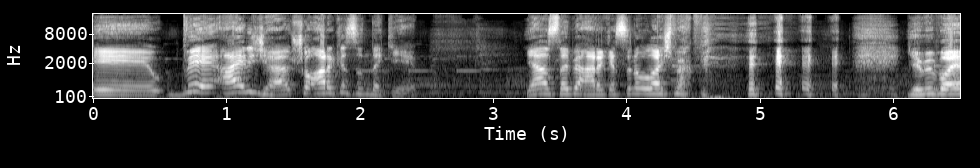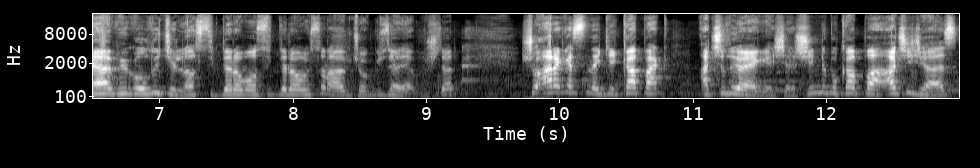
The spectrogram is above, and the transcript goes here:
E, ve ayrıca şu arkasındaki Yalnız tabi arkasına ulaşmak Gemi bayağı büyük olduğu için lastiklere lastiklere baksana abi çok güzel yapmışlar. Şu arkasındaki kapak açılıyor arkadaşlar. Şimdi bu kapağı açacağız.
